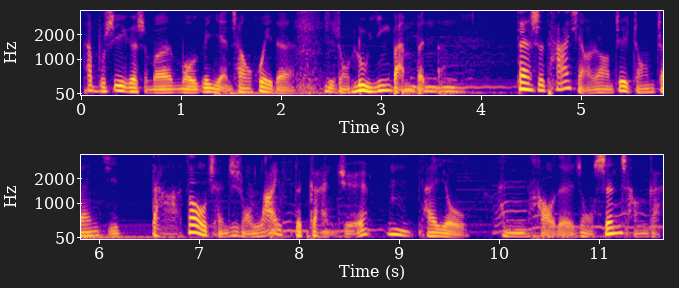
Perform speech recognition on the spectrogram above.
它不是一个什么某个演唱会的这种录音版本的，嗯但是他想让这张专辑打造成这种 live 的感觉，嗯他有很好的这种声场感，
